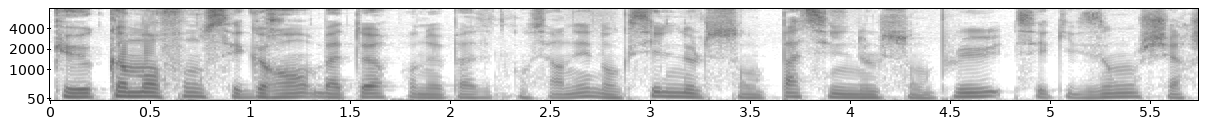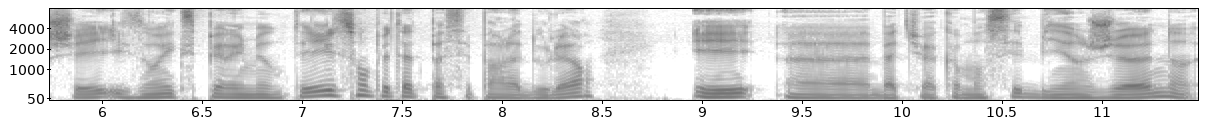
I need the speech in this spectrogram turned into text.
que comment font ces grands batteurs pour ne pas être concernés. Donc s'ils ne le sont pas, s'ils ne le sont plus, c'est qu'ils ont cherché, ils ont expérimenté, ils sont peut-être passés par la douleur, et euh, bah, tu as commencé bien jeune,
